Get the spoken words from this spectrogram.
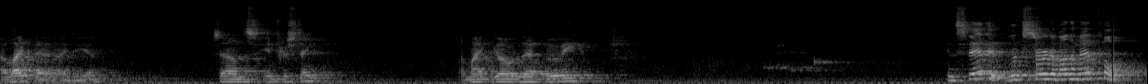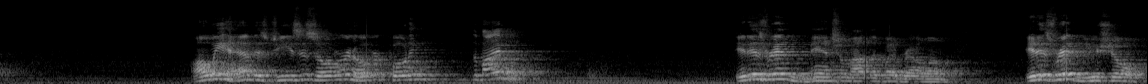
I like that idea. Sounds interesting. I might go to that movie. Instead, it looks sort of uneventful. All we have is Jesus over and over quoting the Bible. It is written, man shall not live by bread alone. It is written, you shall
